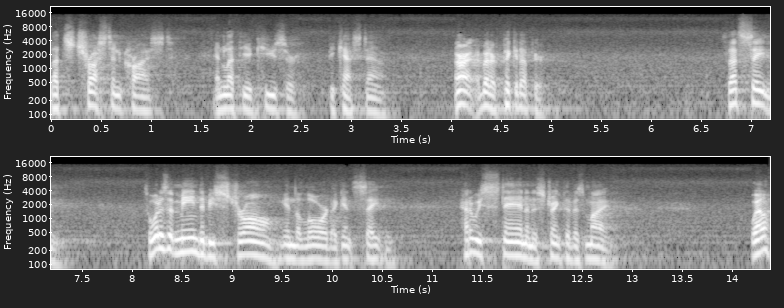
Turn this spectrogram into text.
Let's trust in Christ and let the accuser be cast down. All right, I better pick it up here. So that's Satan. So, what does it mean to be strong in the Lord against Satan? How do we stand in the strength of his might? Well,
